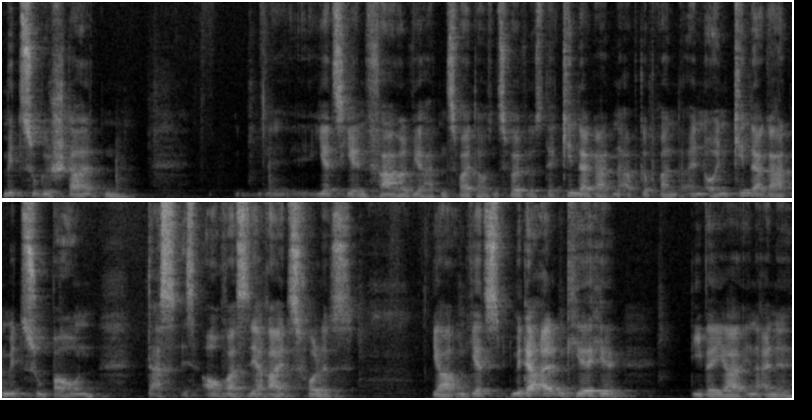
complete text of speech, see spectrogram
mitzugestalten. Jetzt hier in Farel, wir hatten 2012 ist der Kindergarten abgebrannt, einen neuen Kindergarten mitzubauen. Das ist auch was sehr Reizvolles. Ja, und jetzt mit der alten Kirche, die wir ja in, eine,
